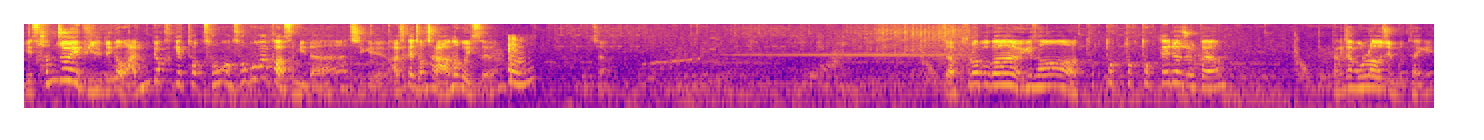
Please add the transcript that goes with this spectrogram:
이 선조의 빌드가 완벽하게 턱 성공, 성공할 것 같습니다 지금 아직까지 정찰 안 오고 있어요 자. 자 프로브가 여기서 톡톡톡톡 때려줄까요? 당장 올라오지 못하게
